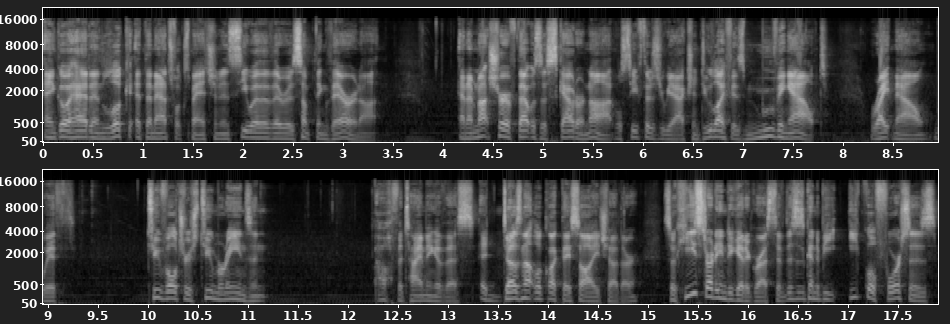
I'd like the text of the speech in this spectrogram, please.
and go ahead and look at the natural expansion and see whether there is something there or not. And I'm not sure if that was a scout or not. We'll see if there's a reaction. Dolife is moving out right now with two vultures, two marines, and oh, the timing of this. It does not look like they saw each other. So he's starting to get aggressive. This is going to be equal forces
